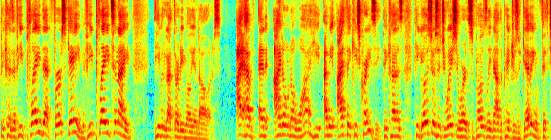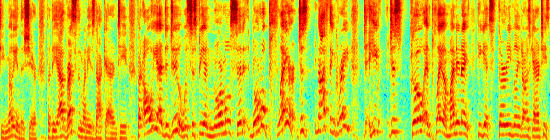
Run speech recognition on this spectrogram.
because if he played that first game, if he played tonight, he would have got $30 million. I have, and I don't know why he. I mean, I think he's crazy because he goes to a situation where supposedly now the Patriots are giving him 15 million this year, but the rest of the money is not guaranteed. But all he had to do was just be a normal normal player, just nothing great. He just go and play on Monday night. He gets 30 million dollars guarantees.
